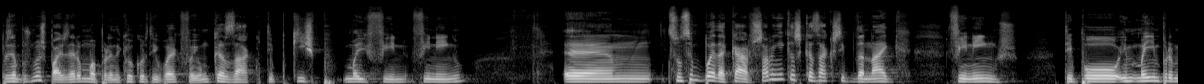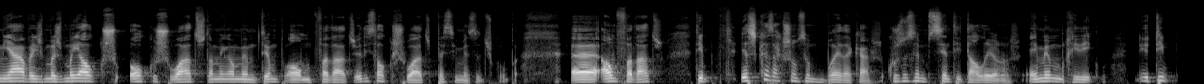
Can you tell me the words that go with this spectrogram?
por exemplo, os meus pais deram uma prenda que eu curti bué, que foi um casaco tipo quispo, meio fino, fininho, Hum, que são sempre bué da caros. Sabem aqueles casacos tipo da Nike, fininhos, tipo meio impermeáveis, mas meio alcocho- alcochoados também ao mesmo tempo, almofadados. Eu disse alcochoados, peço imensa desculpa. Ah, almofadados. Tipo, esses casacos são sempre bué da caros. Custam sempre cento e tal euros. É mesmo ridículo. Eu, tipo,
